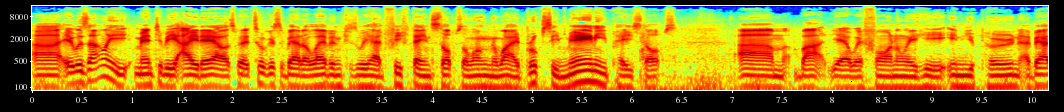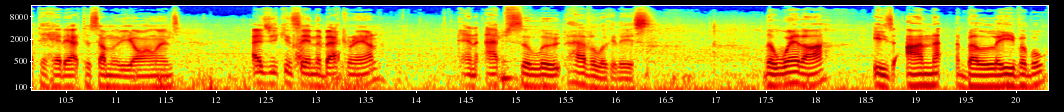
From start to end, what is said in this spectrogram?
Uh, it was only meant to be eight hours, but it took us about 11 because we had 15 stops along the way. Brooksy, many P stops. Um, but yeah, we're finally here in Yeppoon, about to head out to some of the islands. As you can see in the background, an absolute, have a look at this. The weather is unbelievable.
